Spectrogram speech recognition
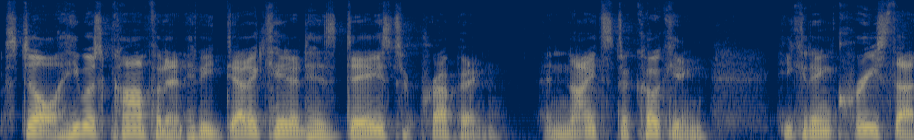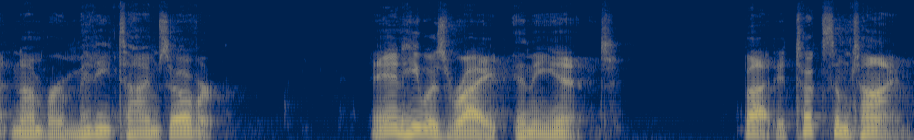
Still, he was confident if he dedicated his days to prepping and nights to cooking, he could increase that number many times over. And he was right in the end. But it took some time.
